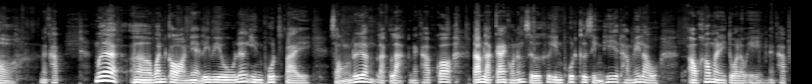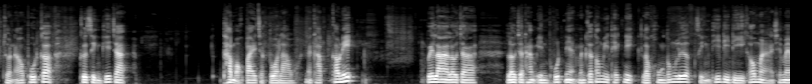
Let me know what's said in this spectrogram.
ต่อ นะครับ เมื่ออวันก่อนเนี่ยรีวิวเรื่อง Input ไป 2 เรื่องหลักๆนะครับ ก็ตามหลักการของหนังสือคือ Input คือสิ่งที่จะทำให้เราเอาเข้ามาในตัวเราเองนะครับ ส่วน Output ก็คือสิ่งที่จะทำออกไปจากตัวเรานะครับ คราวนี้เวลาเราจะเราจะทำ Input เนี่ยมันก็ต้องมีเทคนิคเราคงต้องเลือกสิ่งที่ดีๆ เข้ามาใช่ไหม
